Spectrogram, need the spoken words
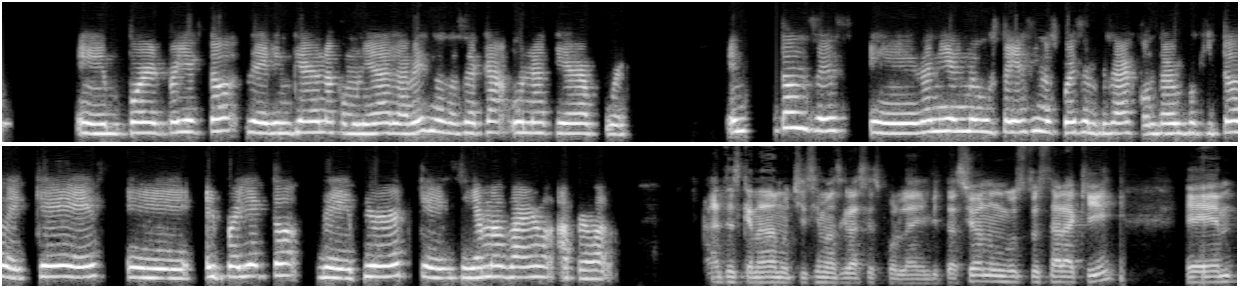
eh, por el proyecto de limpiar una comunidad a la vez nos acerca una tierra pura. Entonces, eh, Daniel, me gustaría si nos puedes empezar a contar un poquito de qué es eh, el proyecto de Pure Earth que se llama Viral Aprobado. Antes que nada, muchísimas gracias por la invitación, un gusto estar aquí.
